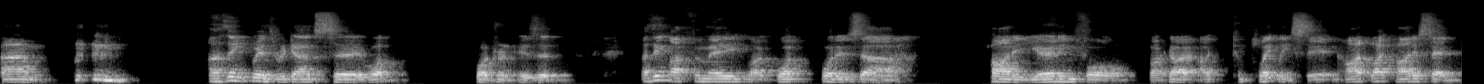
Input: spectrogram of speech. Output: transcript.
Um, I think with regards to what quadrant is it, I think like for me, like what what is uh, Heidi yearning for? Like I, I completely see it, and like Heidi said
